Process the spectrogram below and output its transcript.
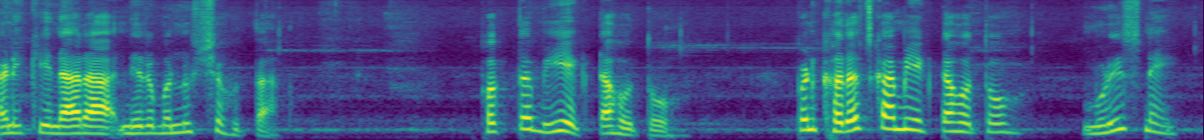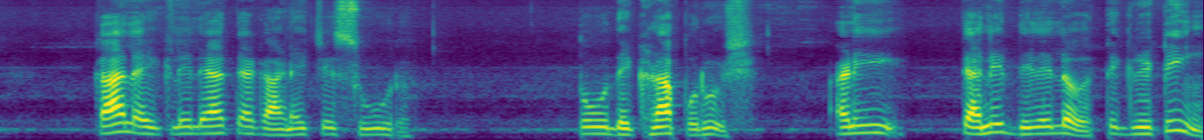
आणि किनारा निर्मनुष्य होता फक्त मी एकटा होतो. पण खरंच का मी एकटा होतो? मुळीच नाही. काल ऐकलेल्या त्या गाण्याचे सूर. तो देखणा पुरुष आणि त्याने दिलेलं ते ग्रीटिंग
